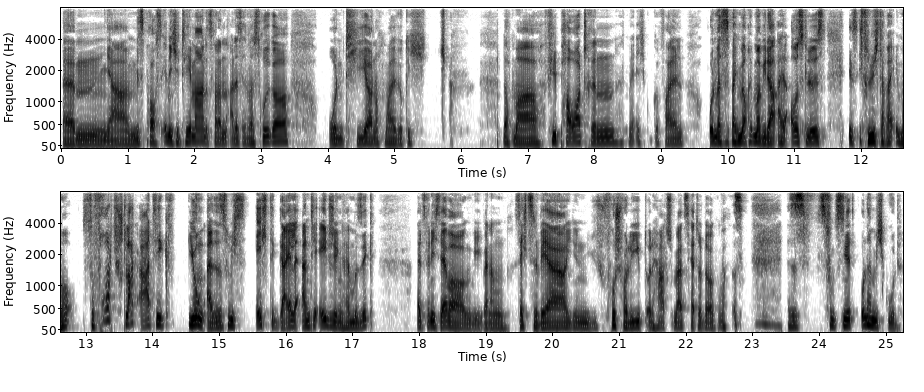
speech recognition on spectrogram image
ähm, ja, missbrauchsähnliche Thema. Das war dann alles etwas ruhiger und hier nochmal wirklich tja, nochmal viel Power drin. Hat mir echt gut gefallen. Und was es bei mir auch immer wieder all auslöst, ist, ich fühle mich dabei immer sofort schlagartig jung. Also das ist für mich echte geile Anti-Aging-Musik. Als wenn ich selber irgendwie, wenn dann 16 wäre, frisch verliebt und Herzschmerz hätte oder irgendwas. Das ist, es funktioniert unheimlich gut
